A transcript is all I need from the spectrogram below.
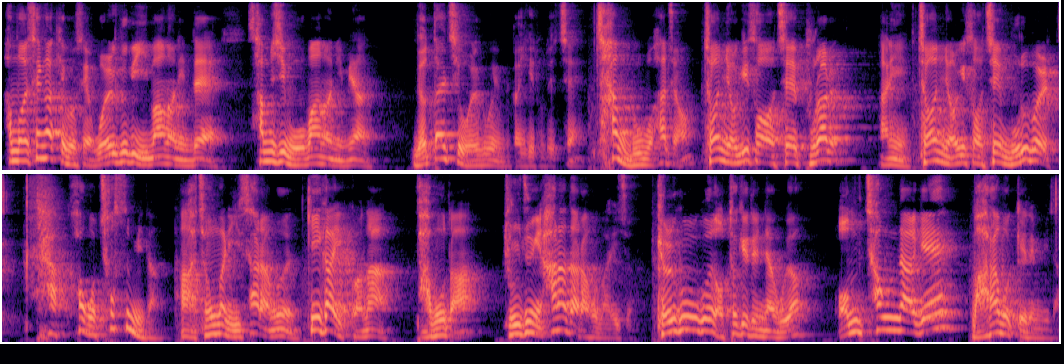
한번 생각해 보세요. 월급이 2만 원인데 35만 원이면 몇 달치 월급입니까 이게 도대체? 참 무모하죠. 전 여기서 제 불화를 아니 전 여기서 제 무릎을 탁 하고 쳤습니다. 아 정말 이 사람은 끼가 있거나 바보다 둘 중에 하나다라고 말이죠. 결국은 어떻게 됐냐고요? 엄청나게 말아먹게 됩니다.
